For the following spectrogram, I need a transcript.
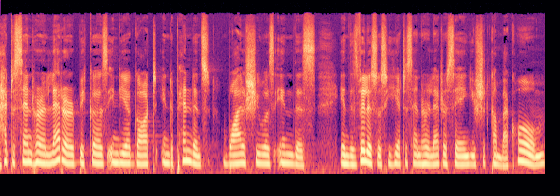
had to send her a letter because India got independence while she was in this in this village. So he had to send her a letter saying, "You should come back home.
